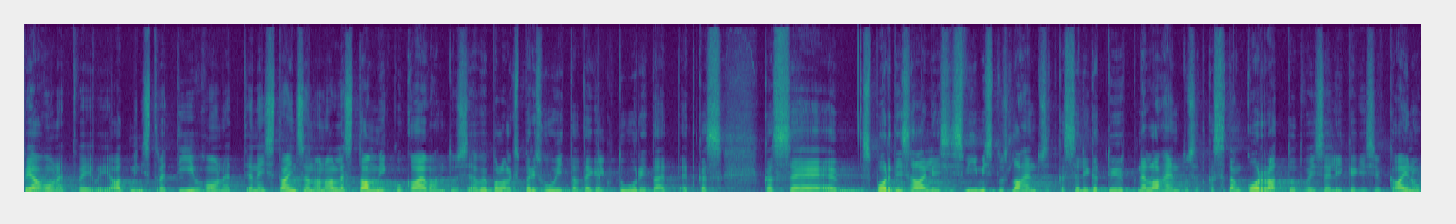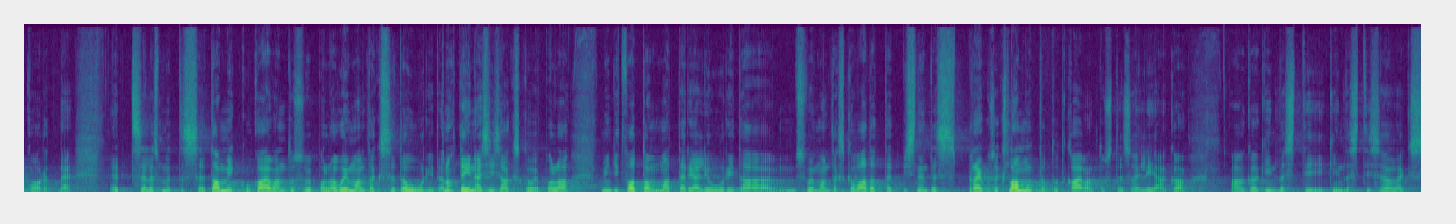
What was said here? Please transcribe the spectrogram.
peahoonet või, või administratiivhoonet ja neist ainsana on alles Tammiku kaevandus ja võib-olla oleks päris huvitav tegelikult uurida, et, et kas, kas see spordisaali siis viimistluslahendus, et kas see oli ka tüüpne lahendus, et kas seda on korratud või see oli ikkagi niisugune ainukordne. et selles mõttes see Tammiku kaevandus võib-olla võimaldaks seda uurida, noh teine asi saaks ka võib-olla mingit fotomaterjali uurida, mis võimaldaks ka vaadata, et mis nendes praeguseks lammutatud kaevandustes oli, aga aga kindlasti, kindlasti see oleks,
